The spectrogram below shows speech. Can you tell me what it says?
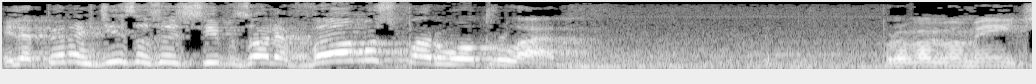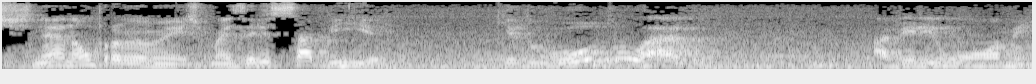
Ele apenas disse aos seus discípulos: Olha, vamos para o outro lado. Provavelmente, né? não provavelmente, mas ele sabia que do outro lado haveria um homem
